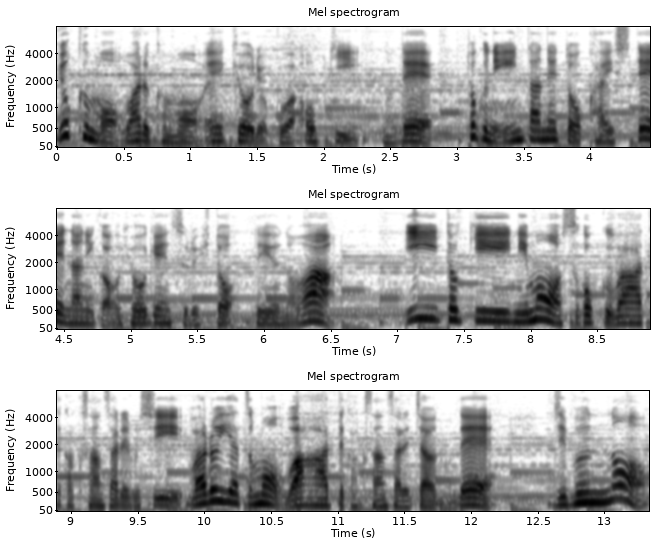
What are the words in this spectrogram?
良くも悪くも影響力は大きいので特にインターネットを介して何かを表現する人っていうのはいい時にもすごくわーって拡散されるし悪いやつもわーって拡散されちゃうので自分の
